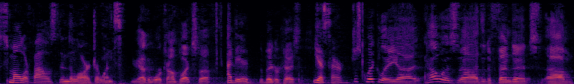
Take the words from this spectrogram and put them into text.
smaller files than the larger ones. You had the more complex stuff, I did. the bigger cases? Yes, sir. Just quickly, uh, how was uh, the defendant um,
